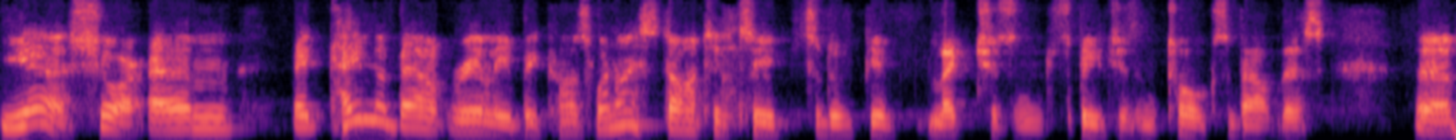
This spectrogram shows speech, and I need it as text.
Yeah, sure. Um, it came about really because when I started to sort of give lectures and speeches and talks about this, uh,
